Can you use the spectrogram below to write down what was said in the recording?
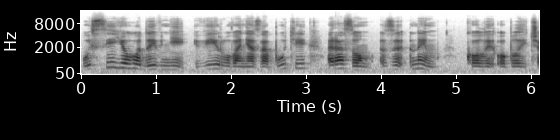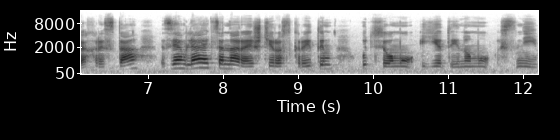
усі його дивні вірування забуті разом з ним, коли обличчя Христа з'являється нарешті розкритим у цьому єдиному сні.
